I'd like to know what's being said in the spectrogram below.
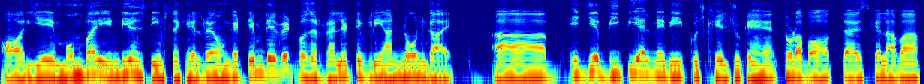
और ये मुंबई इंडियंस टीम से खेल रहे होंगे। Tim David was a relatively unknown guy ये बीपीएल में भी कुछ खेल चुके हैं, थोड़ा बहुत। इसके अलावा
